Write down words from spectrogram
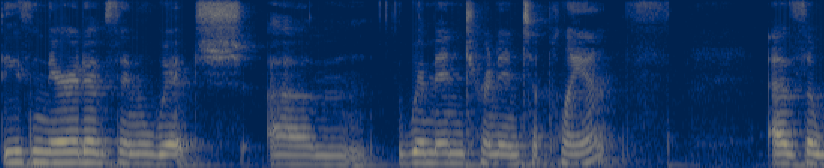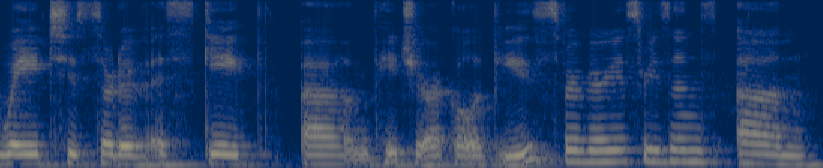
these narratives in which um, women turn into plants as a way to sort of escape um, patriarchal abuse for various reasons. Um,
